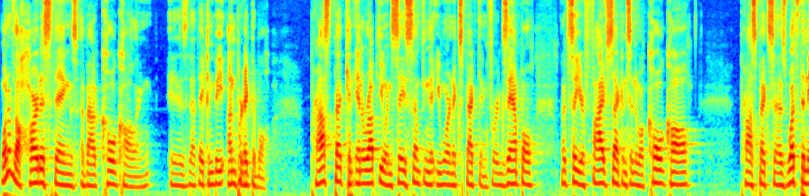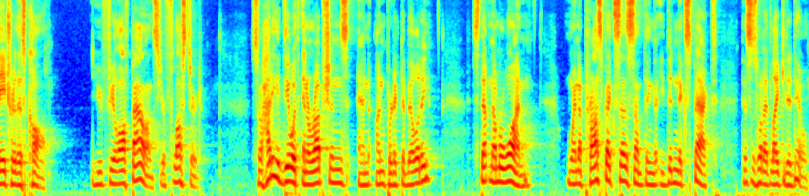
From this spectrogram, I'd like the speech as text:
One of the hardest things about cold calling is that they can be unpredictable. Prospect can interrupt you and say something that you weren't expecting. For example, let's say you're five seconds into a cold call. Prospect says, What's the nature of this call? You feel off balance, you're flustered. So, how do you deal with interruptions and unpredictability? Step number one when a prospect says something that you didn't expect, this is what I'd like you to do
